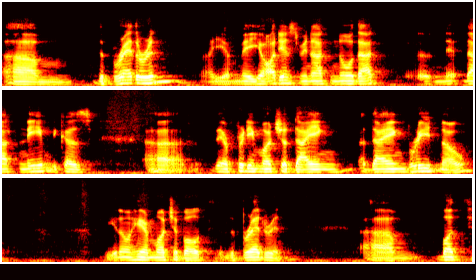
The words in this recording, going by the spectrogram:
um, the Brethren. Uh, you- may your audience may not know that uh, that name because uh, they're pretty much a dying a dying breed now. You don't hear much about the Brethren, um, but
